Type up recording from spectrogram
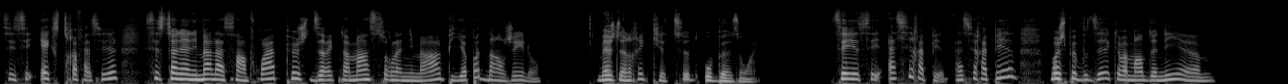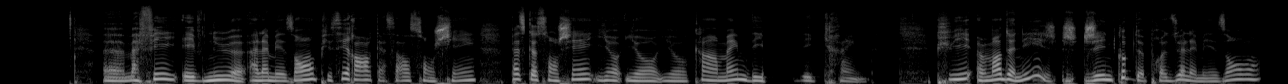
C'est extra facile. Si c'est un animal à sang-froid, push directement sur l'animal, puis il n'y a pas de danger, là. Mais je donnerai quiétude au besoin. C'est assez rapide. Assez rapide. Moi, je peux vous dire qu'à un moment donné, euh, euh, ma fille est venue euh, à la maison, puis c'est rare qu'elle sorte son chien, parce que son chien, il a, quand même des craintes. Puis, à un moment donné, j'ai une coupe de produits à la maison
